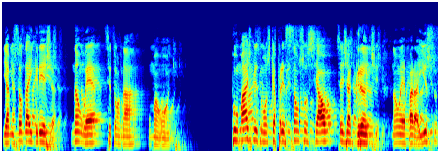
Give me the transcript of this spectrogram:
E a missão da igreja não é se tornar uma ONG. Por mais, meus irmãos, que a pressão social seja grande, não é para isso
